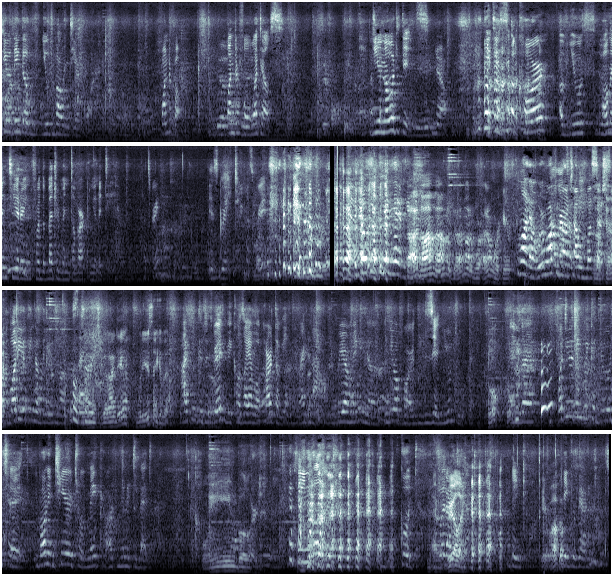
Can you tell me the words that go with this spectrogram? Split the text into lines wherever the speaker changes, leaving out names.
What do you think of Youth Volunteer for?
Wonderful.
Wonderful. What else? Do you know what it is?
No.
It is a corps of youth volunteering for the betterment of our community.
That's great.
It's great.
That's great.
Uh, no, I'm, I'm, I'm not, a wor- I don't work here.
Come on now, we're walking around town with mustaches
Okay.
on.
What do you think of the youth
I think it's a good idea. What do you think of it?
I think it is great because I am a part of it right now. We are making a video for the YouTube.
Cool, cool.
And uh, what do you think we could do to volunteer to make our community better?
Clean Bullard.
Clean Bullard. Good. Good
Really?
idea. Thank you.
You're welcome.
Thank you very much.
